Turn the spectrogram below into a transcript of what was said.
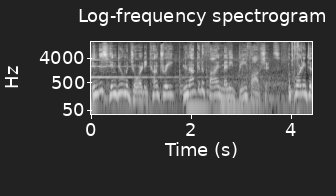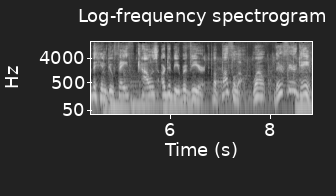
In this Hindu majority country, you're not going to find many beef options. According to the Hindu faith, cows are to be revered, but buffalo, well, they're fair game,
